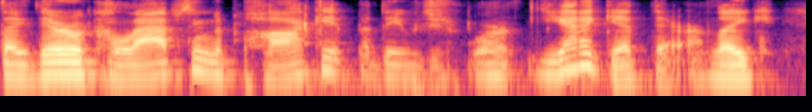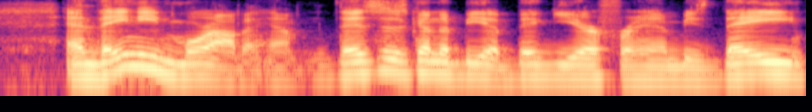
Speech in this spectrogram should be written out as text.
like they were collapsing the pocket, but they just weren't. You got to get there, like, and they need more out of him. This is going to be a big year for him because they,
